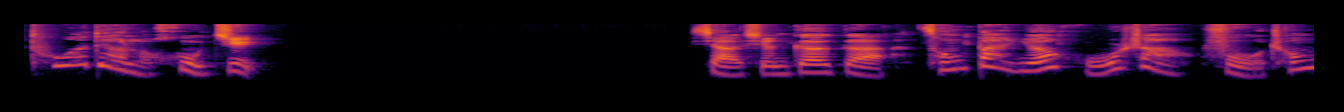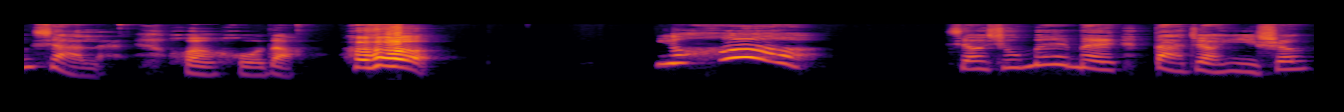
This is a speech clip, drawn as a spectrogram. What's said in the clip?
脱掉了护具。小熊哥哥从半圆弧上俯冲下来，欢呼道：“呵呵，哟呵！”小熊妹妹大叫一声，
